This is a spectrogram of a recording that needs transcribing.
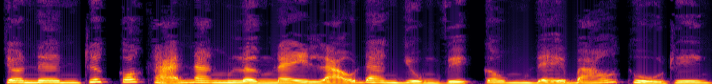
Cho nên rất có khả năng lần này lão đang dùng việc công để báo thù riêng.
